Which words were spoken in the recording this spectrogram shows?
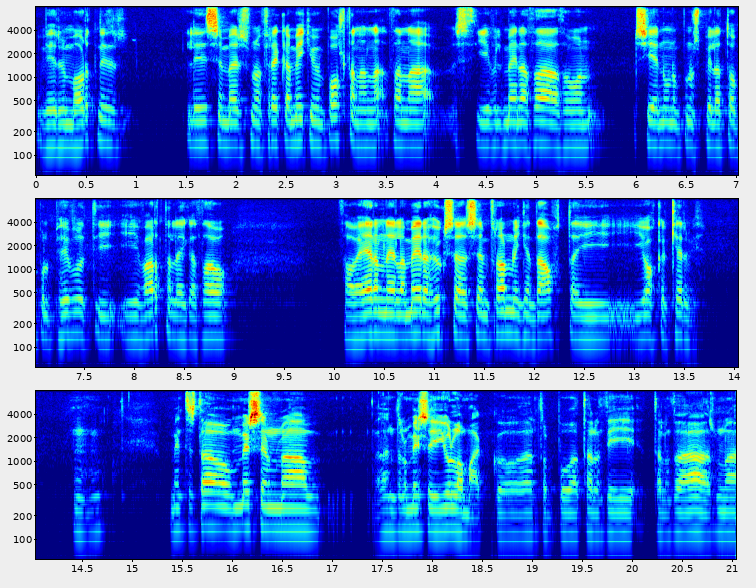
við erum orðnir lið sem er svona freka mikið með boltan þannig að- að ég vil meina það að þó hann sé núna búin að spila double pivot í, í varnarleika þá þá er hann eiginlega meira að hugsa sem framlengjandi átta í, í okkar kerfi. Mm myndist á missin af það er að missa í Júlamag og það er búið að tala um því tala um það að, svona,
